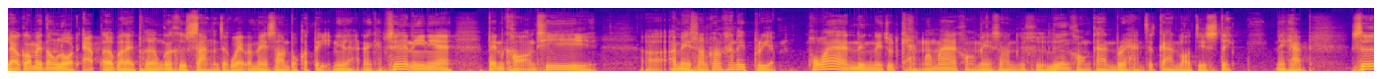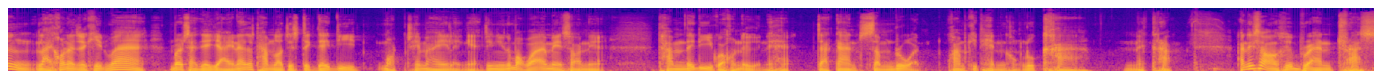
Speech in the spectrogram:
แล้วก็ไม่ต้องโหลดแอปเอิบอะไรเพิ่มก็คือสั่งจากเว็บ Amazon ปกตินี่แหละนะครับซึ่งอันนี้เนี่ยเป็นของที่อเมซอนค่อนข้างได้เปรียบ เพราะว่าหนึ่งในจุดแข็งมากๆของ Amazon ก็คือเรื่องของการบริหารจัดการโลจิสติกนะครับซึ่งหลายคนอาจจะคิดว่าบริษัทใหญ่ๆ น่าจะทำโลจิสติกได้ดีหมดใช่ไหมอะไรเงี้ยจริงๆต้องบอกว่า Amazon เนี่ยทำได้ดีกว่าคนอื่นนะฮะจากการสำรวจความคิดเห็นของลูกค้านะครับอันที่สองคือ brand trust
